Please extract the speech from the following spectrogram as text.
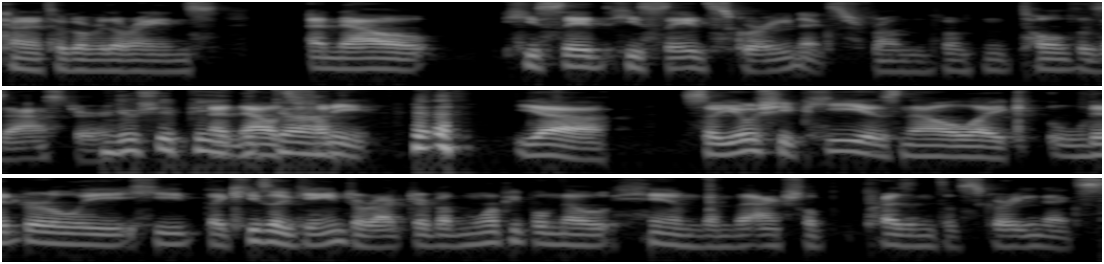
kind of took over the reins and now he saved he saved Square Enix from, from total disaster. Yoshi P. and now it's god. funny. yeah. So Yoshi P is now like literally he like he's a game director, but more people know him than the actual president of Square Enix.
